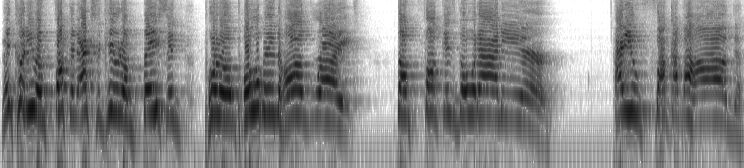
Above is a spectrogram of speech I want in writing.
They couldn't even fucking execute a basic put a pull them in hug right. The fuck is going on here? How do you fuck up a hug?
